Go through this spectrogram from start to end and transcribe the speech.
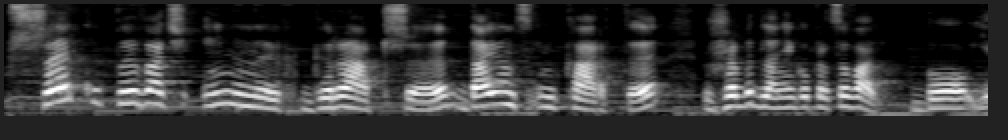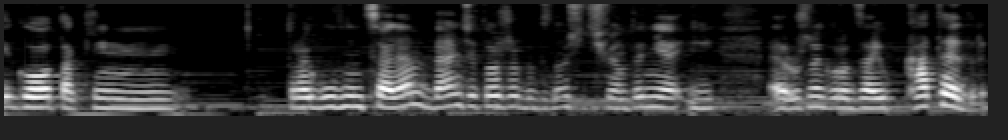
przekupywać innych graczy, dając im karty, żeby dla niego pracowali, bo jego takim trochę głównym celem będzie to, żeby wznosić świątynie i różnego rodzaju katedry.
